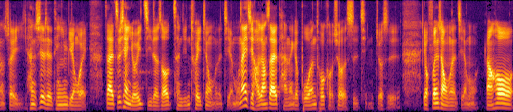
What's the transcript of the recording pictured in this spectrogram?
那所以很谢谢听音辨位，在之前有一集的时候曾经推荐我们的节目，那一集好像是在谈那个伯恩脱口秀的事情，就是有分享我们的节目。然后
